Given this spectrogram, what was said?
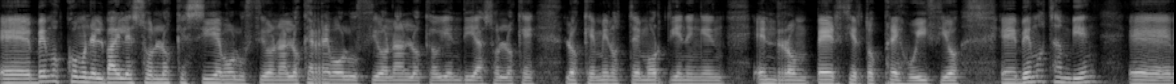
eh, vemos como en el baile son los que sí evolucionan, los que revolucionan, los que hoy en día son los que, los que menos temor tienen en, en romper ciertos prejuicios. Eh, vemos también, eh,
